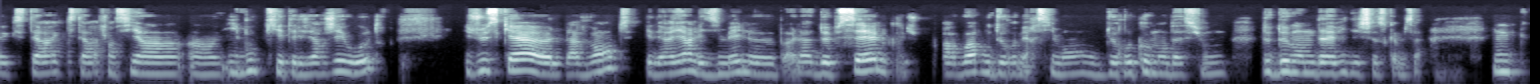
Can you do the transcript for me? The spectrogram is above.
etc., euh, etc. Enfin, s'il y a un, e-book qui est téléchargé ou autre, jusqu'à euh, la vente et derrière les emails euh, voilà, d'upsell que tu peux avoir ou de remerciements ou de recommandations, de demandes d'avis, des choses comme ça. Donc,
